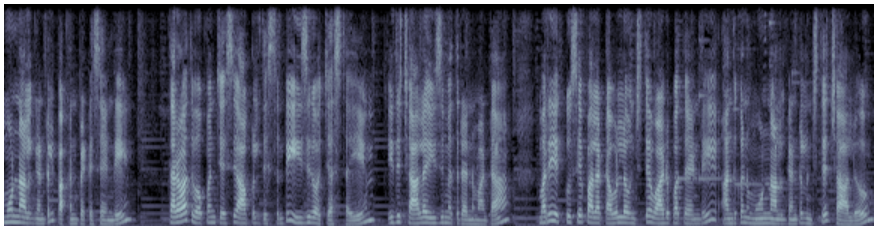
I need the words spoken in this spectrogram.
మూడు నాలుగు గంటలు పక్కన పెట్టేసేయండి. తర్వాత ఓపెన్ చేసి ఆకులు తీస్తుంటే ఈజీగా వచ్చేస్తాయి. ఇది చాలా ఈజీ మెథడ్ అనమాట మరీ ఎక్కువసేపు అలా టవల్లో ఉంచితే వాడిపోతాయండి. అందుకని మూడు నాలుగు గంటలు ఉంచితే చాలు.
